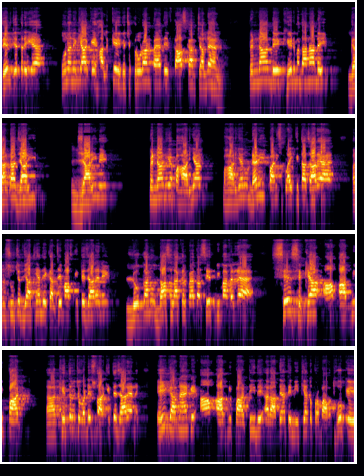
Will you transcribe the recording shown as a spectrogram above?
ਦਿਲ ਜਿੱਤ ਰਹੀ ਹੈ। ਉਹਨਾਂ ਨੇ ਕਿਹਾ ਕਿ ਹਲਕੇ ਵਿੱਚ ਕਰੋੜਾਂ ਰੁਪਏ ਦੇ ਵਿਕਾਸ ਕਾਰਜ ਚੱਲ ਰਹੇ ਹਨ। ਪਿੰਡਾਂ ਦੇ ਖੇਡ ਮੈਦਾਨਾਂ ਲਈ ਗ੍ਰਾਂਟਾਂ ਜਾਰੀ ਜਾਰੀ ਨੇ। ਪਿੰਡਾਂ ਦੀਆਂ ਪਹਾੜੀਆਂ ਪਹਾੜੀਆਂ ਨੂੰ ਨਹਿਰੀ ਪਾਣੀ ਸਪਲਾਈ ਕੀਤਾ ਜਾ ਰਿਹਾ ਹੈ। ਅਨੁਸੂਚਿਤ ਜਾਤੀਆਂ ਦੇ ਕਰਜ਼ੇ ਮਾਫ ਕੀਤੇ ਜਾ ਰਹੇ ਨੇ। ਲੋਕਾਂ ਨੂੰ 10 ਲੱਖ ਰੁਪਏ ਦਾ ਸਿਹਤ ਬੀਮਾ ਮਿਲ ਰਿਹਾ ਹੈ। ਸਿਹਤ, ਸਿੱਖਿਆ ਆਮ ਆਦਮੀ ਪਾਰਟ ਖੇਤਰ ਵਿੱਚ ਵੱਡੇ ਸੁਧਾਰ ਕੀਤੇ ਜਾ ਰਹੇ ਨੇ। ਇਹੀ ਕਾਰਨ ਹੈ ਕਿ ਆਮ ਆਦਮੀ ਪਾਰਟੀ ਦੇ ਇਰਾਦਿਆਂ ਤੇ ਨੀਤੀਆਂ ਤੋਂ ਪ੍ਰਭਾਵਿਤ ਹੋ ਕੇ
